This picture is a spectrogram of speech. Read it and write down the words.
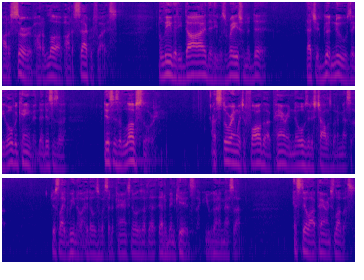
how to serve, how to love, how to sacrifice believe that he died, that he was raised from the dead. That's your good news, that he overcame it, that this is a, this is a love story. A story in which a father or a parent knows that his child is going to mess up. Just like we know, those of us that are parents know that, that have been kids, like you're going to mess up. And still our parents love us.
